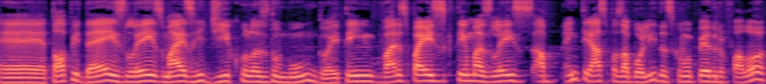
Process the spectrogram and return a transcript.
é, top 10 leis mais ridículas do mundo. Aí tem vários países que tem umas leis, entre aspas, abolidas, como o Pedro falou,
